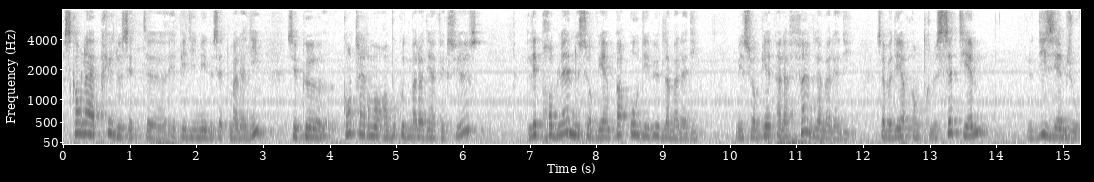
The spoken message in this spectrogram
ce qu'on a appris de cette euh, épidémie, de cette maladie, c'est que contrairement à beaucoup de maladies infectieuses, les problèmes ne surviennent pas au début de la maladie, mais surviennent à la fin de la maladie. Ça veut dire entre le septième et le dixième jour.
